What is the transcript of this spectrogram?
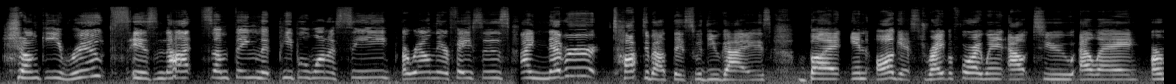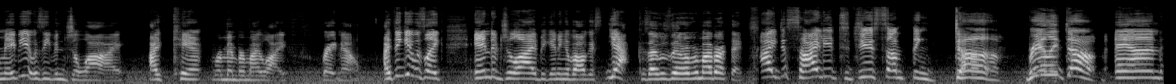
chunky roots is not something that people want to see around their faces. I never talked about this with you guys, but in August, right before I went out to LA, or maybe it was even July, I can't remember my life right now. I think it was like end of July, beginning of August. Yeah, because I was there over my birthday. I decided to do something dumb really dumb and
